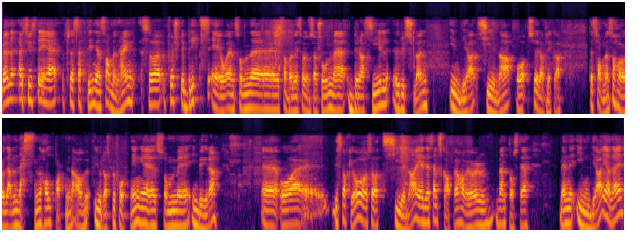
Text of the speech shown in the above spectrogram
Men jeg syns det er, for å sette det inn i en sammenheng så Første BRICS er jo en sånn eh, samarbeidsorganisasjon med Brasil, Russland, India, Kina og Sør-Afrika. Til sammen så har jo de nesten halvparten av jordas befolkning eh, som innbyggere. Eh, og eh, Vi snakker jo også at Kina i det selskapet har vi vel vent oss til men India er der,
